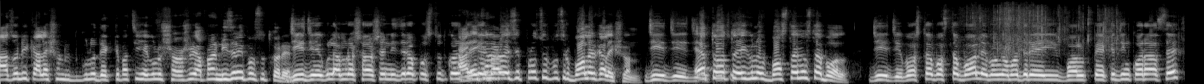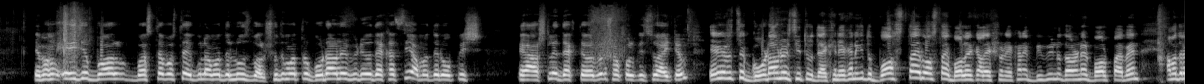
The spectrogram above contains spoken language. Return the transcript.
মাজনি কালেকশনগুলো দেখতে পাচ্ছি এগুলো সরাসরি আপনারা নিজেরাই প্রস্তুত করেন। জি জি এগুলো আমরা সরাসরি নিজেরা প্রস্তুত করি আর এখানে রয়েছে প্রচুর প্রচুর বলের কালেকশন জি জি জি এত এত এগুলো বস্তায় বস্তায় বল। জি জি বস্তা বস্তা বল এবং আমাদের এই বল প্যাকেজিং করা আছে। এবং এই যে বল বস্তা বস্তা এগুলো আমাদের লুজ বল। শুধুমাত্র গোডাউনের ভিডিও দেখাচ্ছি আমাদের অফিস আসলে দেখতে পারবেন সকল কিছু আইটেম এটা হচ্ছে গোডাউনের চিত্র দেখেন এখানে কিন্তু বস্তায় বস্তায় বলের কালেকশন এখানে বিভিন্ন ধরনের বল পাবেন। আমাদের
